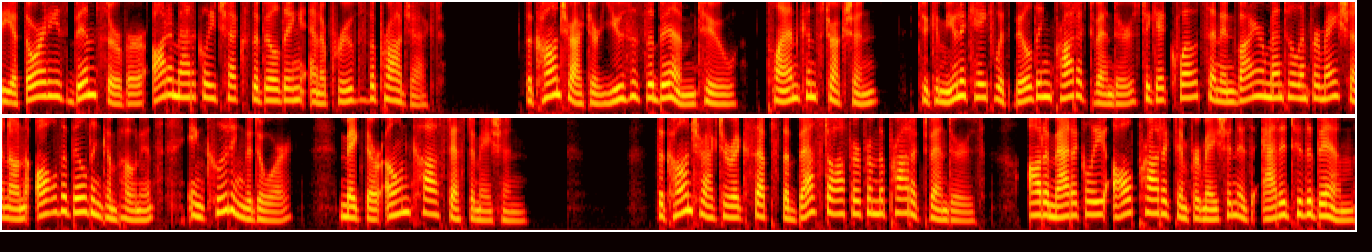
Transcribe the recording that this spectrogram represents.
The authority's BIM server automatically checks the building and approves the project. The contractor uses the BIM to plan construction, to communicate with building product vendors to get quotes and environmental information on all the building components, including the door, make their own cost estimation. The contractor accepts the best offer from the product vendors, Automatically, all product information is added to the BIM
